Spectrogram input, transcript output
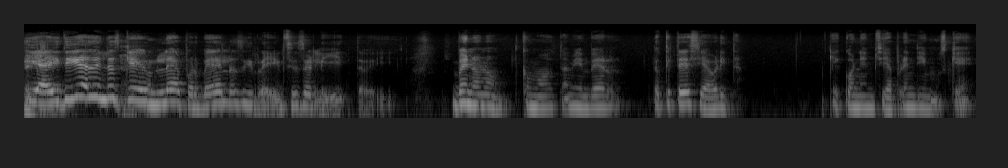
y hay días en los que uno le da por verlos y reírse solito. Y... Bueno, no, como también ver lo que te decía ahorita, que con MC aprendimos que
